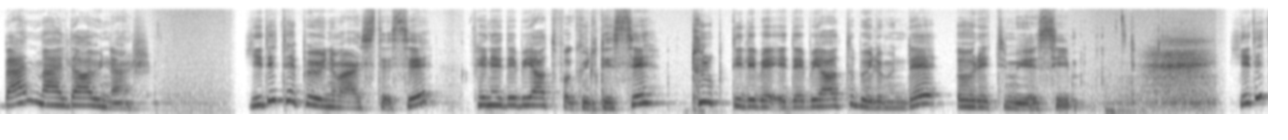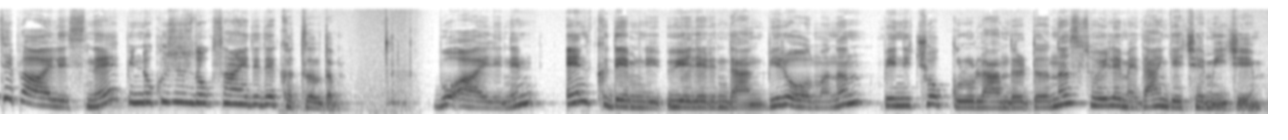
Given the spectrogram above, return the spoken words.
ben Melda Üner. Yeditepe Üniversitesi Fen Edebiyat Fakültesi Türk Dili ve Edebiyatı bölümünde öğretim üyesiyim. Yeditepe ailesine 1997'de katıldım. Bu ailenin en kıdemli üyelerinden biri olmanın beni çok gururlandırdığını söylemeden geçemeyeceğim.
